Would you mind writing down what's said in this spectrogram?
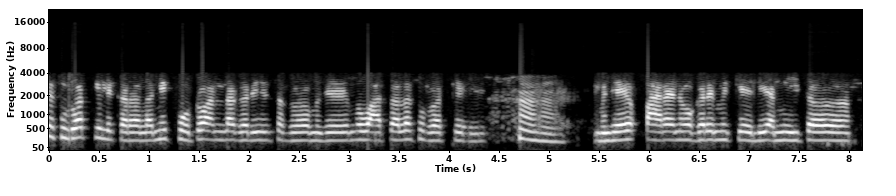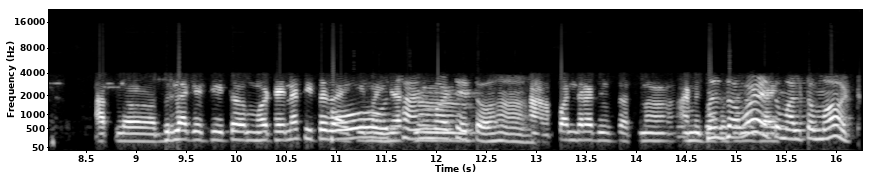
ते सुरुवात केली करायला. मी फोटो आणला घरी सगळं म्हणजे मग वाचायला सुरुवात केली. हा हा. म्हणजे पारायण वगैरे मी केली. आम्ही इथं आपलं बिर्ला गेटच्या इथं मठ आहे ना तिथं जायची हो छान मठ महिन्यात येतो हा. हा पंधरा दिवसातनं आम्ही मग दोघं जण जवळ आहे जायचो. तुम्हाला तो मठ?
